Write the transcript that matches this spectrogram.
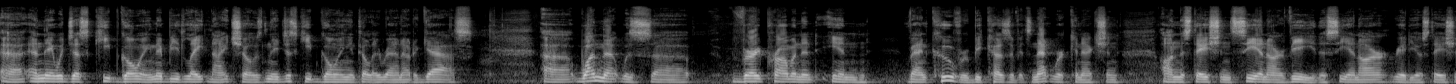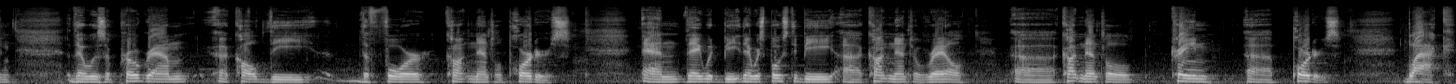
uh, and they would just keep going. There'd be late night shows and they'd just keep going until they ran out of gas. Uh, one that was uh, very prominent in Vancouver because of its network connection on the station CNRV, the CNR radio station. There was a program uh, called the the Four Continental Porters, and they would be they were supposed to be uh, Continental Rail, uh, Continental train uh, porters, black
